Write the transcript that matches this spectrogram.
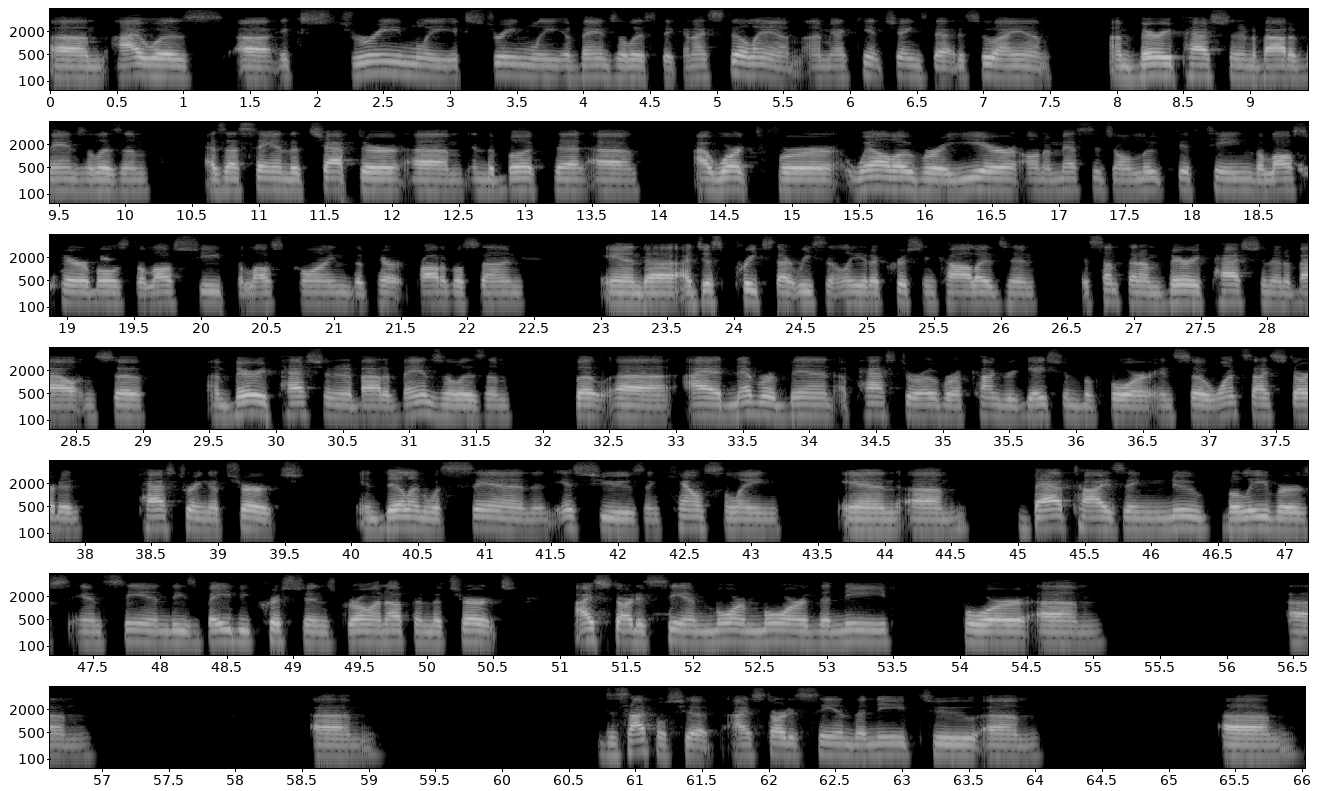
um, I was uh, extremely, extremely evangelistic, and I still am. I mean, I can't change that. It's who I am. I'm very passionate about evangelism. As I say in the chapter um, in the book, that uh, I worked for well over a year on a message on Luke 15, the lost parables, the lost sheep, the lost coin, the par- prodigal son, and uh, I just preached that recently at a Christian college, and it's something I'm very passionate about. And so I'm very passionate about evangelism, but uh, I had never been a pastor over a congregation before. And so once I started pastoring a church and dealing with sin and issues and counseling and um, baptizing new believers and seeing these baby Christians growing up in the church, I started seeing more and more the need for um, um, um, discipleship. I started seeing the need to um, um,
